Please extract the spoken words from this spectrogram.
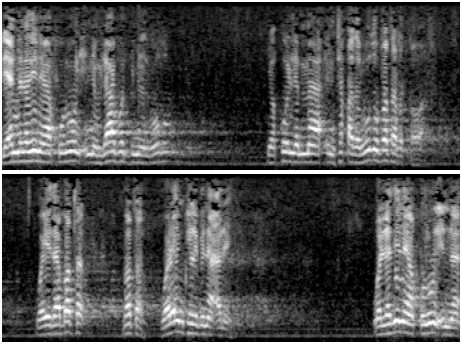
لأن الذين يقولون إنه لا بد من الوضوء يقول لما انتقض الوضوء بطل الطواف. وإذا بطل بطل ولا يمكن البناء عليه. والذين يقولون إن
